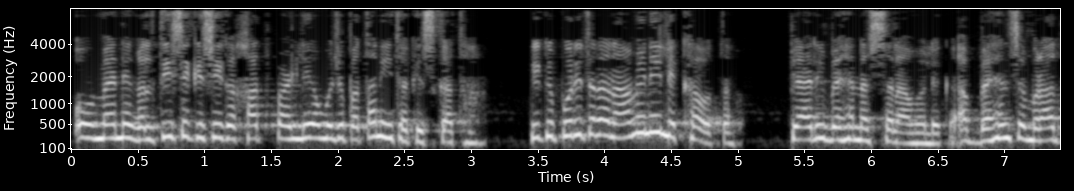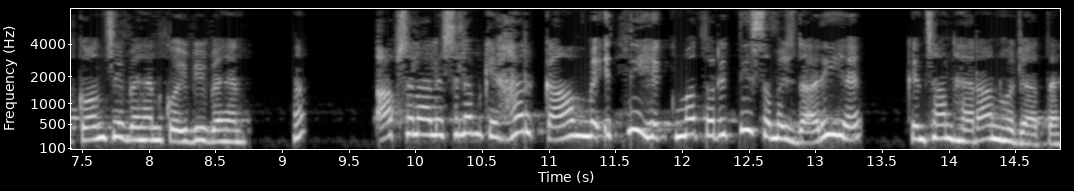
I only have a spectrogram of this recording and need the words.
او میں نے غلطی سے کسی کا خط پڑھ لیا، مجھے پتا نہیں تھا کس کا تھا۔ کیونکہ پوری طرح نام ہی نہیں لکھا ہوتا۔ پیاری بہن، السلام علیکم۔ اب بہن سے مراد کون سی بہن؟ کوئی بھی بہن۔ آپ صلی اللہ علیہ وسلم کے ہر کام میں اتنی حکمت اور اتنی سمجھداری ہے کہ انسان حیران ہو جاتا ہے۔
